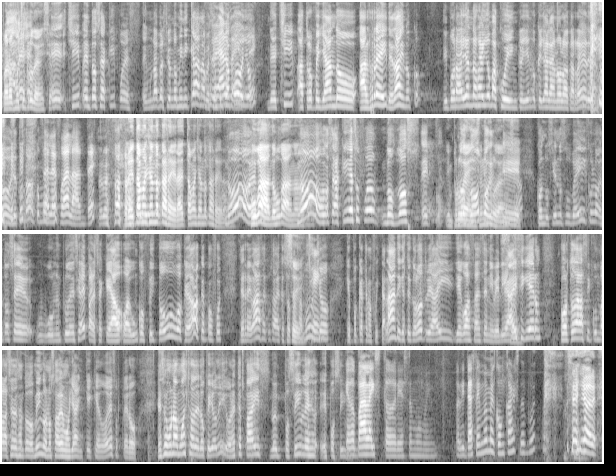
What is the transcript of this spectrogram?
pero ah, mucha eh, imprudencia. Eh, Chip, entonces aquí, pues, en una versión dominicana, versión pica pollo, de Chip atropellando al rey de Dinoco. Y por ahí anda Rayo McQueen creyendo que ya ganó la carrera y todo. Se le fue adelante. Pero estamos echando carrera, estamos echando carrera. No. Jugando, jugando. No, o sea, aquí eso fue los dos. Eh, imprudencia, pues, imprudencia. Eh, conduciendo sus vehículos, entonces hubo una imprudencia ahí, parece que o algún conflicto hubo, que, ah, que fue de rebase, tú sabes que eso pasa mucho, que por qué te me fuiste adelante y que estoy con el otro, y ahí llegó hasta ese nivel. Y ahí siguieron por toda la circunvalación de Santo Domingo, no sabemos ya en qué quedó eso, pero eso es una muestra de lo que yo digo. En este país lo imposible es, posible. Quedó para la historia ese momento. Ahorita hacemos con Cars después. Señores.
